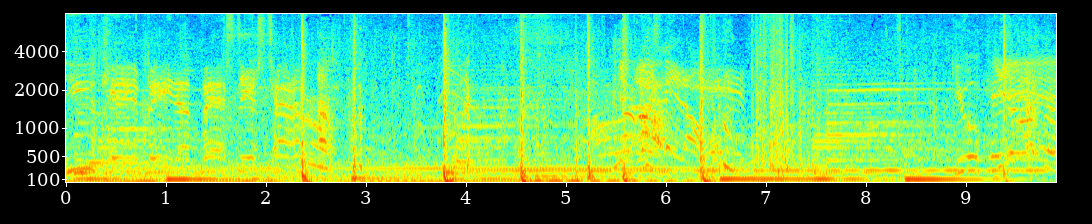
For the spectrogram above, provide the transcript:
You can't be the best this time. Knock his head off! You okay there, Arthur?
